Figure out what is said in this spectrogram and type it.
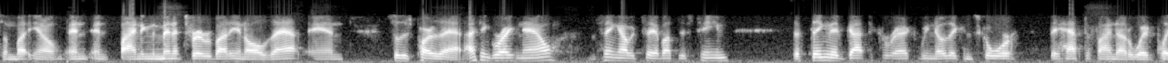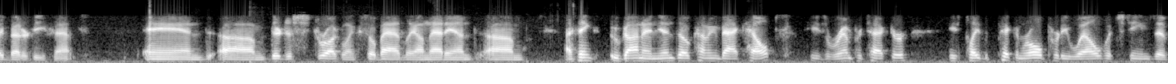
somebody, you know, and and finding the minutes for everybody and all that, and so there's part of that. I think right now, the thing I would say about this team, the thing they've got to correct, we know they can score. They have to find out a way to play better defense, and um, they're just struggling so badly on that end. Um, I think Ugonna Onyenso coming back helps. He's a rim protector. He's played the pick and roll pretty well, which teams have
